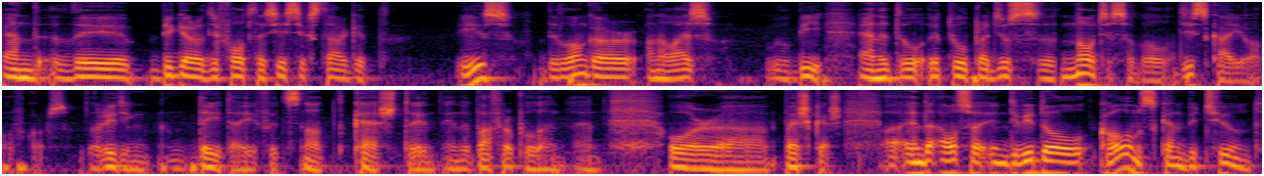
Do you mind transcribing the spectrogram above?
And the bigger default statistics target is, the longer analyze will be, and it will it will produce noticeable disk I/O, of course, reading data if it's not cached in, in the buffer pool and, and or uh, cache, uh, and also individual columns can be tuned.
